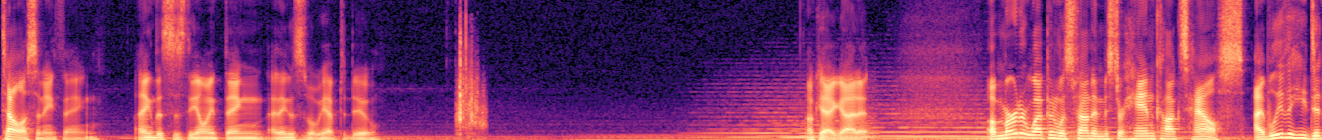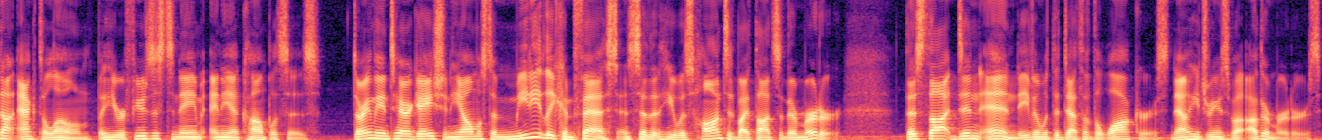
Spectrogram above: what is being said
tell us anything. I think this is the only thing, I think this is what we have to do. Okay, I got it. A murder weapon was found in Mr. Hancock's house. I believe that he did not act alone, but he refuses to name any accomplices. During the interrogation, he almost immediately confessed and said that he was haunted by thoughts of their murder. This thought didn't end even with the death of the Walkers. Now he dreams about other murders.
